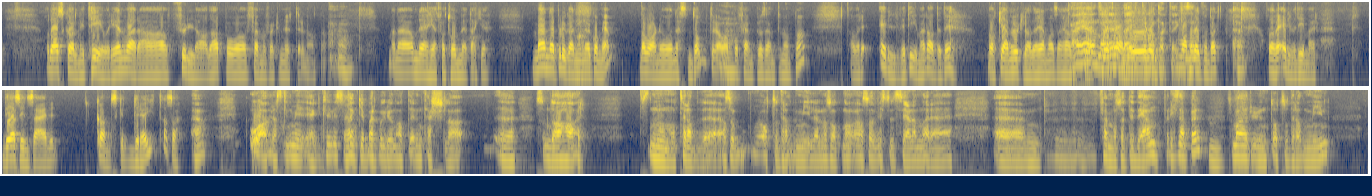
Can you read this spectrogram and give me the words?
Og da skal den i teorien være fullada på 45 minutter eller noe. annet. Men eh, om det er helt fra tom, vet jeg ikke. Men jeg plugga den inn da jeg kom hjem. Da var den jo nesten tom. Tror jeg var på 5% eller noe. Da var det 11 timer ladetid. Nå har ikke jeg noe hurtiglader hjemme. Så jeg hadde Nei, nei, nei, nei, det vanlig kontakt, vanlig veggkontakt. Ja. Og da var det 11 timer. Det syns jeg er ganske drøyt, altså. Ja. Overraskende mye, egentlig, hvis du Ja. tenker bare på grunn av at det er en Tesla eh, som da har noen og 30, altså 38 mil eller noe sånt. Nå, altså hvis du ser den derre eh, 75D-en, f.eks., Mm. som har rundt 38 mil,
